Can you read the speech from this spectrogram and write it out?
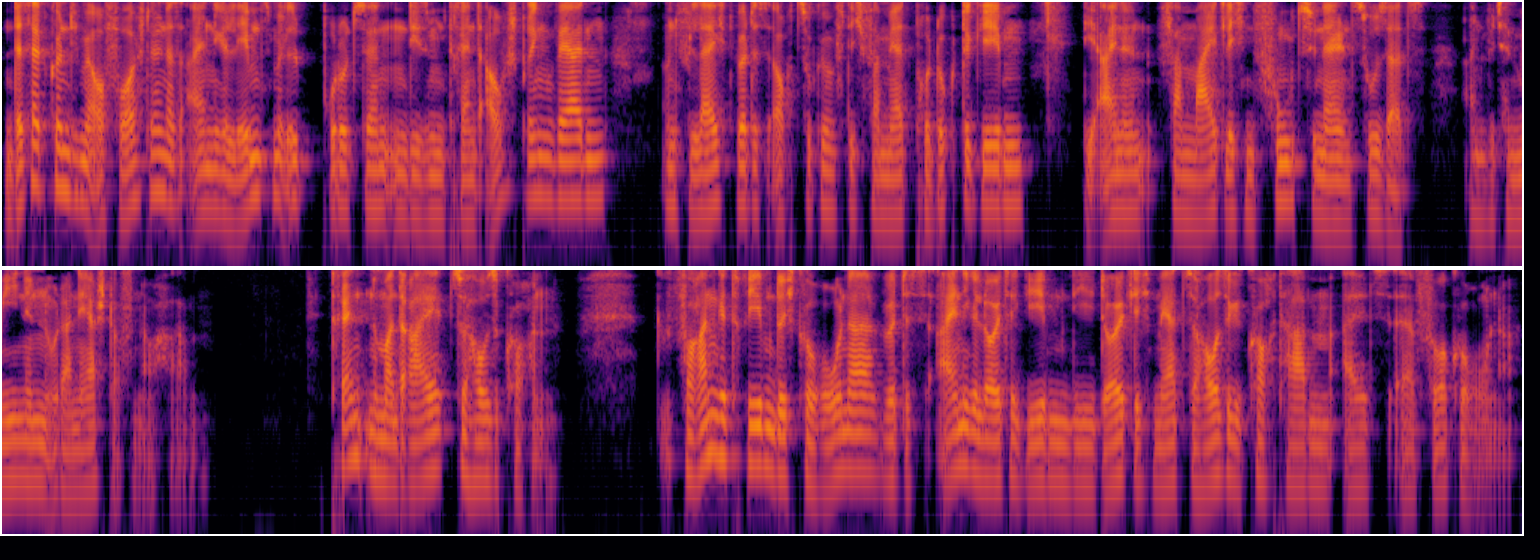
Und deshalb könnte ich mir auch vorstellen, dass einige Lebensmittelproduzenten diesem Trend aufspringen werden und vielleicht wird es auch zukünftig vermehrt Produkte geben, die einen vermeintlichen funktionellen Zusatz an Vitaminen oder Nährstoffen auch haben. Trend Nummer drei: zu Hause kochen. Vorangetrieben durch Corona wird es einige Leute geben, die deutlich mehr zu Hause gekocht haben als äh, vor Corona.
